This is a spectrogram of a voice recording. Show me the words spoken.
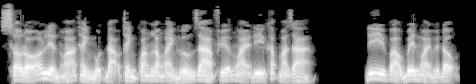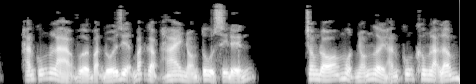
sau đó liền hóa thành một đạo thanh quang long ảnh hướng ra phía ngoài đi khắp mà ra. Đi vào bên ngoài huyệt động, hắn cũng là vừa vặn đối diện bắt gặp hai nhóm tu sĩ đến. Trong đó một nhóm người hắn cũng không lạ lẫm,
